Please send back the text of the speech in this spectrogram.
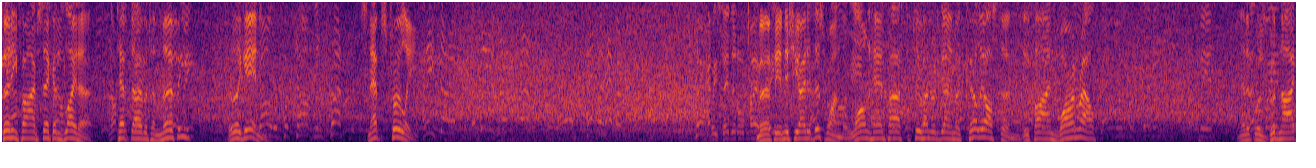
35 seconds later, tapped over to Murphy, who again snaps truly. Murphy initiated this one, the long hand pass to 200 gamer Curly Austin, who finds Warren Ralph. And it was good night,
